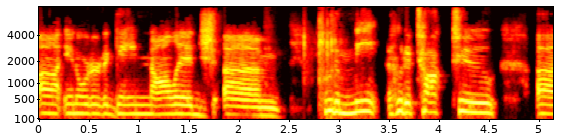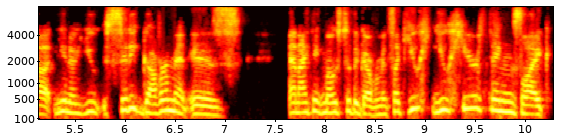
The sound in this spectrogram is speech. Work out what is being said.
uh, in order to gain knowledge, um, who to meet, who to talk to. Uh, you know, you city government is, and I think most of the governments like you. You hear things like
